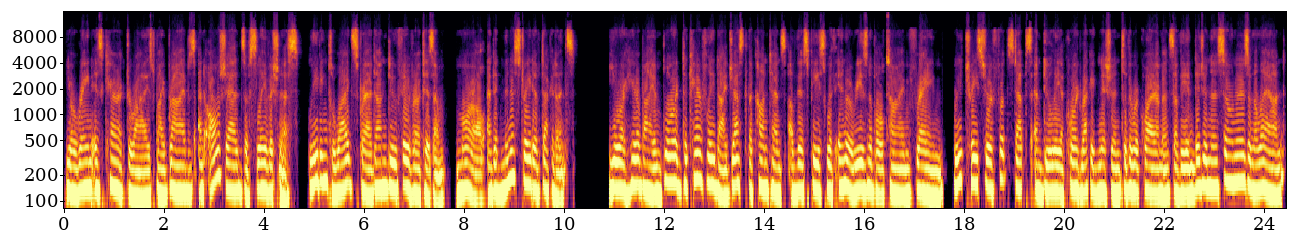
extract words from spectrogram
Your reign is characterized by bribes and all sheds of slavishness, leading to widespread undue favoritism, moral and administrative decadence. You are hereby implored to carefully digest the contents of this piece within a reasonable time frame. Retrace your footsteps and duly accord recognition to the requirements of the indigenous owners of the land.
